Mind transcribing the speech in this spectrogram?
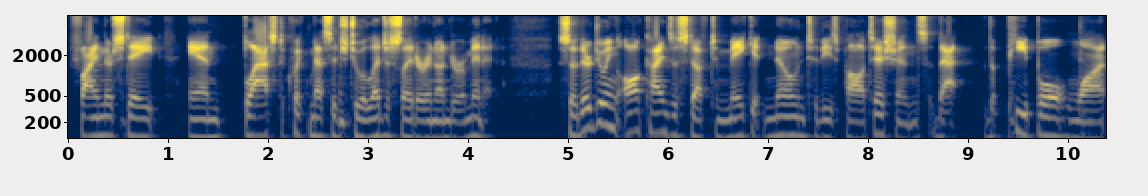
find their state, and blast a quick message to a legislator in under a minute. So they're doing all kinds of stuff to make it known to these politicians that the people want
